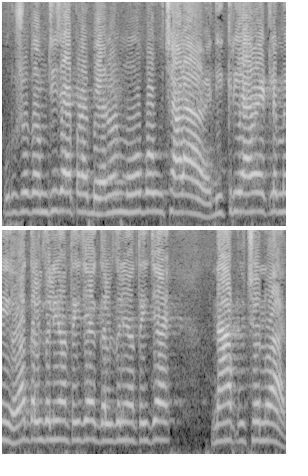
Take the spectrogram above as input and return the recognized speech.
પુરુષો તો સમજી જાય, પણ આ બહેનો મોં બહુ ઉછાળા આવે. દીકરી આવે એટલે મેં એવા ગલગલિયા થઈ જાય, ગલગલિયા થઈ જાય. ના પૂછો વાત.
